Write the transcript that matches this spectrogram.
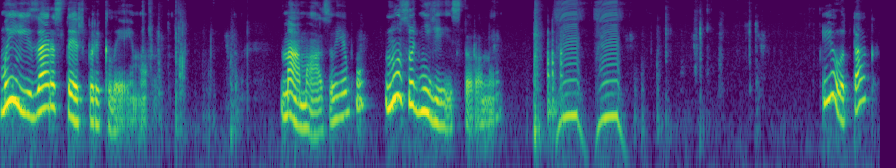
Ми її зараз теж приклеїмо. Намазуємо, ну, з однієї сторони. І отак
